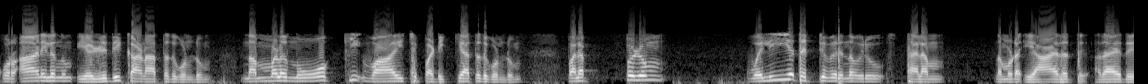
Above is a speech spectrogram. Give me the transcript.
ഖുർആാനിലൊന്നും എഴുതി കാണാത്തത് കൊണ്ടും നമ്മൾ നോക്കി വായിച്ച് പഠിക്കാത്തത് കൊണ്ടും പലപ്പോഴും വലിയ തെറ്റ് വരുന്ന ഒരു സ്ഥലം നമ്മുടെ ഈ ആയതത്ത് അതായത്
